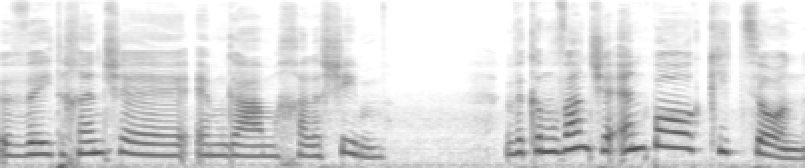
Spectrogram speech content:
וייתכן שהם גם חלשים. וכמובן שאין פה קיצון.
